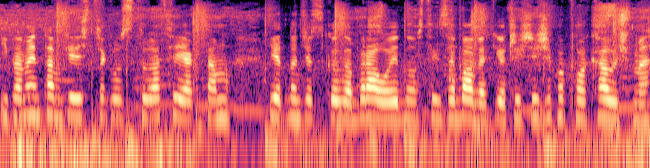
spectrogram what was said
i pamiętam kiedyś taką sytuację, jak tam jedno dziecko zabrało jedną z tych zabawek i oczywiście się popłakałyśmy,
